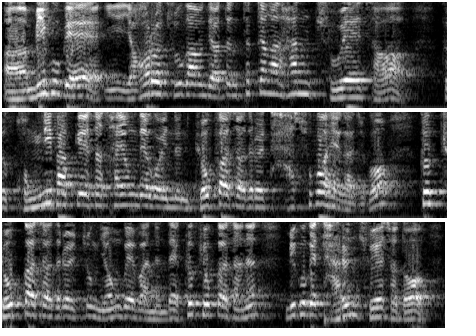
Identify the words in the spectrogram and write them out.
어, 미국의 이 여러 주 가운데 어떤 특정한 한 주에서 그 공립학교에서 사용되고 있는 교과서들을 다 수거해가지고 그 교과서들을 쭉 연구해봤는데 그 교과서는 미국의 다른 주에서도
